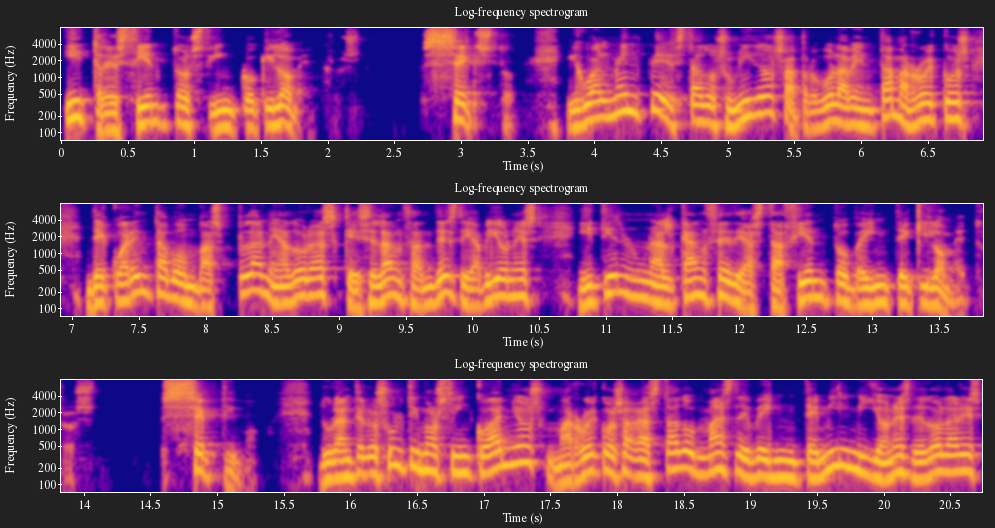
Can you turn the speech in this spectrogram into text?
y 305 kilómetros. Sexto. Igualmente, Estados Unidos aprobó la venta a Marruecos de 40 bombas planeadoras que se lanzan desde aviones y tienen un alcance de hasta 120 kilómetros. Séptimo. Durante los últimos cinco años, Marruecos ha gastado más de 20.000 millones de dólares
